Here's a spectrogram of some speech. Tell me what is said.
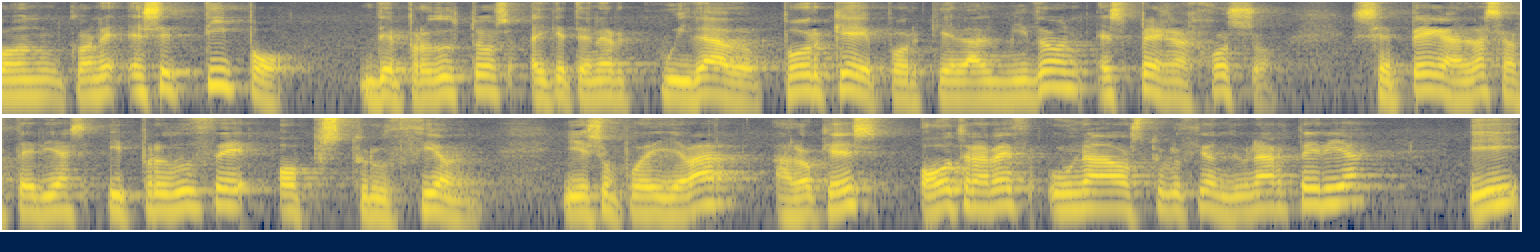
con, ese tipo de productos hay que tener cuidado. ¿Por qué? Porque el almidón es pegajoso, se pega en las arterias y produce obstrucción. Y eso puede llevar a lo que es otra vez una obstrucción de una arteria y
